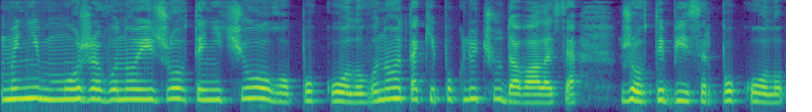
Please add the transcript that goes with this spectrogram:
мені, може, воно і жовте нічого по колу, воно так і по ключу давалося, жовтий бісер по колу.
